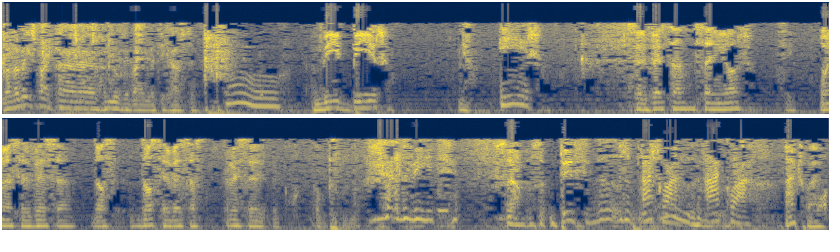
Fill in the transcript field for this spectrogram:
Maar dan ik maakt daar eh, genoegen bij met die gasten. Oh. Wie bier? Hier. Cerveza, señor. Una cerveza, dos, dos cervezas, tres cervezas. Nou, Aqua. Aqua. Aqua.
